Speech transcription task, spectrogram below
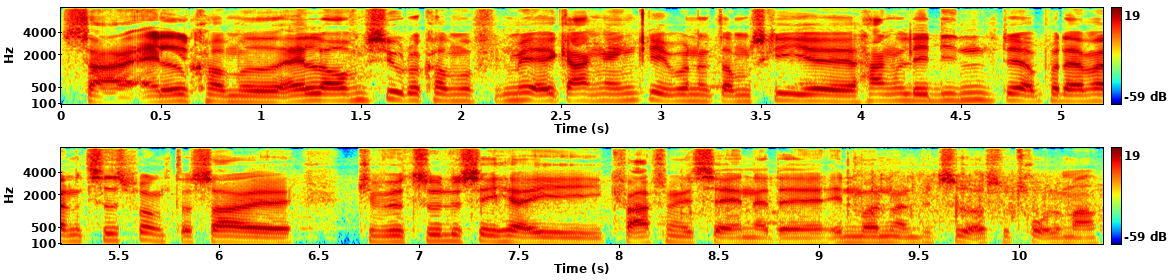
så er alle, kommet, alle offensivt er kommet mere i gang af angriberne, der måske øh, hang lidt inde der på det andet tidspunkt, og så øh, kan vi jo tydeligt se her i kvartfinalserien, at øh, en målmand betyder også utrolig meget.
